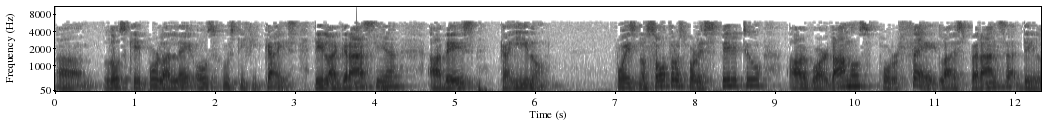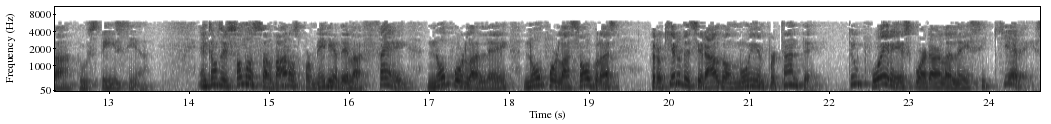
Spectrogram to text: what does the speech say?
Um, los que por la ley os justificáis, de la gracia habéis caído. Pues nosotros por Espíritu aguardamos por fe la esperanza de la justicia. Entonces somos salvados por medio de la fe, no por la ley, no por las obras, pero quiero decir algo muy importante. Tú puedes guardar la ley si quieres.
